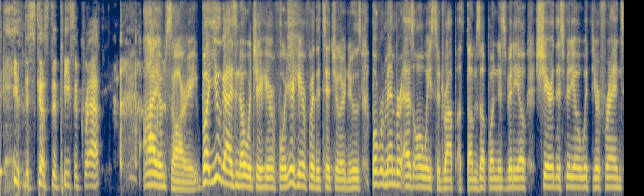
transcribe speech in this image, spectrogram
You disgusting piece of crap. I am sorry, but you guys know what you're here for. You're here for the titular news. But remember, as always, to drop a thumbs up on this video, share this video with your friends.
